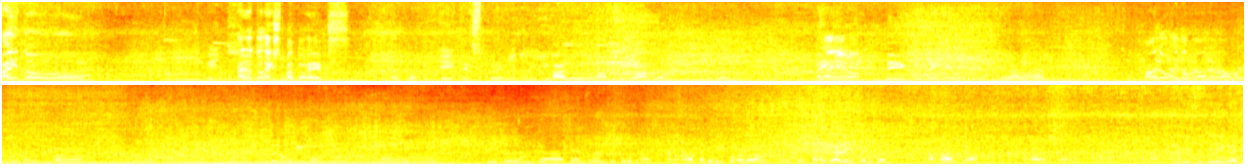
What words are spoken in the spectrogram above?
Ah, ito, oo. page. Ano to, X ba to? X? Opo. X friend. Follow ko nga ito sa. Ayan, ayan. Thank you, thank you. Salamat. Follow ko na brother. Away po tayo. Ah. Doon ang uwi mo. Dito lang sa Central Bikutan. Ah, taga dito ka lang. Saan ka galing? Sa Rizal? Akasya. Akasya. Sige, sige. Ingat.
